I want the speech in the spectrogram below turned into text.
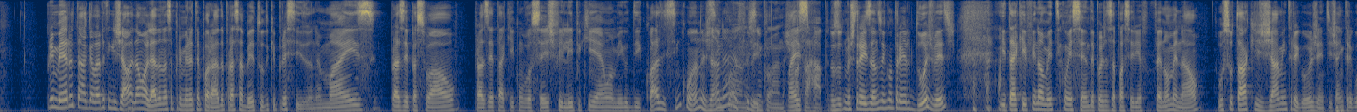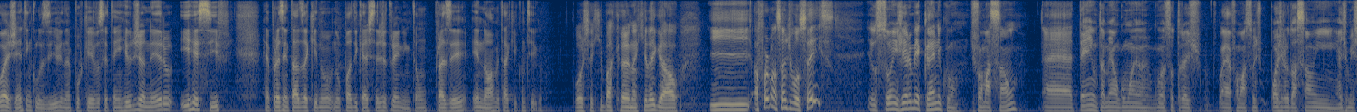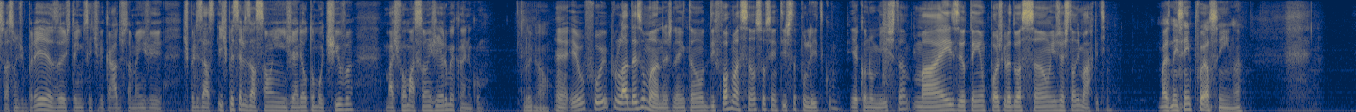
primeiro a galera tem que já dar uma olhada nessa primeira temporada pra saber tudo que precisa, né? Mas prazer pessoal, prazer estar aqui com vocês, Felipe, que é um amigo de quase cinco anos já, cinco né, anos, Felipe? cinco anos. Mas Passa rápido. nos últimos três anos eu encontrei ele duas vezes e tá aqui finalmente se conhecendo depois dessa parceria fenomenal. O sotaque já me entregou, gente, já entregou a gente, inclusive, né? Porque você tem Rio de Janeiro e Recife representados aqui no, no podcast Seja Training. Então, prazer enorme estar aqui contigo. Poxa, que bacana, que legal. E a formação de vocês? Eu sou engenheiro mecânico de formação. É, tenho também alguma- algumas outras é, formações de pós-graduação em administração de empresas. Tenho certificados também de especializa- especialização em engenharia automotiva, mas formação em engenheiro mecânico. Legal. É, eu fui pro lado das humanas, né? Então, de formação, sou cientista político e economista, mas eu tenho pós-graduação em gestão de marketing. Mas nem sempre foi assim, né?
